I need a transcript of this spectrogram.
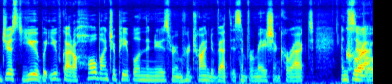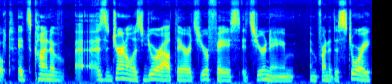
just you, but you've got a whole bunch of people in the newsroom who are trying to vet this information, correct? And correct. so it's kind of, as a journalist, you're out there, it's your face, it's your name, in front of the story,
